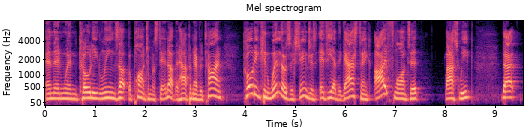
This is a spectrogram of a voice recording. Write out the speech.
And then when Cody leans up the punch, I'm gonna stand up. It happened every time. Cody can win those exchanges if he had the gas tank. I flaunted last week that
